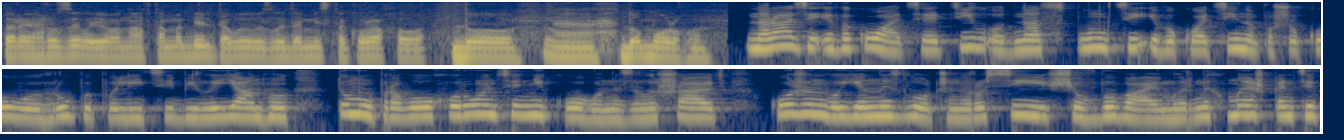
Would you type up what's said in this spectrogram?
перегрузили його на автомобіль та вивезли до міста Курахово до, е, до моргу. Наразі евакуація тіл одна з функцій евакуаційно-пошукової групи поліції Білий Янгол. Тому правоохоронці нікого не залишають. Кожен воєнний злочин Росії, що вбиває мирних мешканців,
